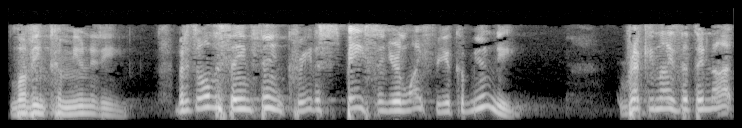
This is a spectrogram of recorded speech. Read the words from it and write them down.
loving community. But it's all the same thing. Create a space in your life for your community. Recognize that they're not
